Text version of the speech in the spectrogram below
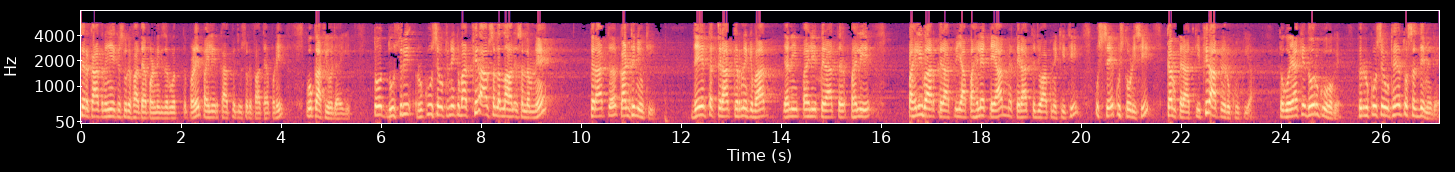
سے رکعت نہیں ہے کہ سورہ فاتحہ پڑھنے کی ضرورت پڑے، پہلی رکعت پہ جو سورہ فاتحہ پڑھی، وہ کافی ہو جائے گی۔ تو دوسری رکو سے اٹھنے کے بعد پھر آپ صلی اللہ علیہ وسلم نے قرات کنٹینیو کی۔ دیر تک قرات کرنے کے بعد یعنی پہلی قرات پہلی پہلی بار قرات میں یا پہلے قیام میں قرات جو آپ نے کی تھی، اس سے کچھ تھوڑی سی کم قرات کی، پھر آپ نے رکو کیا۔ تو گویا کے دو رکو ہو گئے۔ پھر رکو سے اٹھے تو سجدے میں گئے۔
